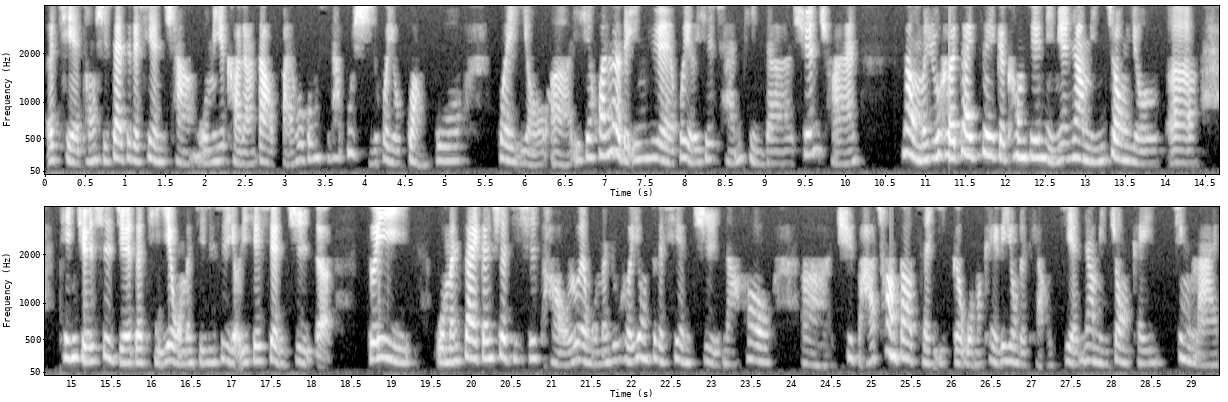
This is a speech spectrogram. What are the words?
而且同时在这个现场，我们也考量到百货公司它不时会有广播，会有呃一些欢乐的音乐，会有一些产品的宣传。那我们如何在这个空间里面让民众有呃听觉视觉的体验？我们其实是有一些限制的，所以我们在跟设计师讨论，我们如何用这个限制，然后。啊，去把它创造成一个我们可以利用的条件，让民众可以进来，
